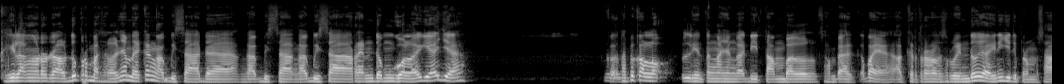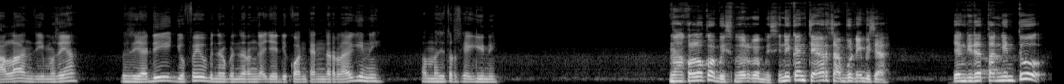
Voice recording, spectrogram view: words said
kehilangan Ronaldo permasalahannya mereka nggak bisa ada nggak bisa nggak bisa random gol lagi aja. Kok- Tapi kalau lini tengahnya nggak ditambal sampai apa ya akhir transfer window ya ini jadi permasalahan sih. Maksudnya bisa jadi Juve bener-bener nggak jadi contender lagi nih kalau masih terus kayak gini. Nah, kalau kau bis, menurut kau bis, ini kan CR cabut nih bis ya. Yang didatangin tuh,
